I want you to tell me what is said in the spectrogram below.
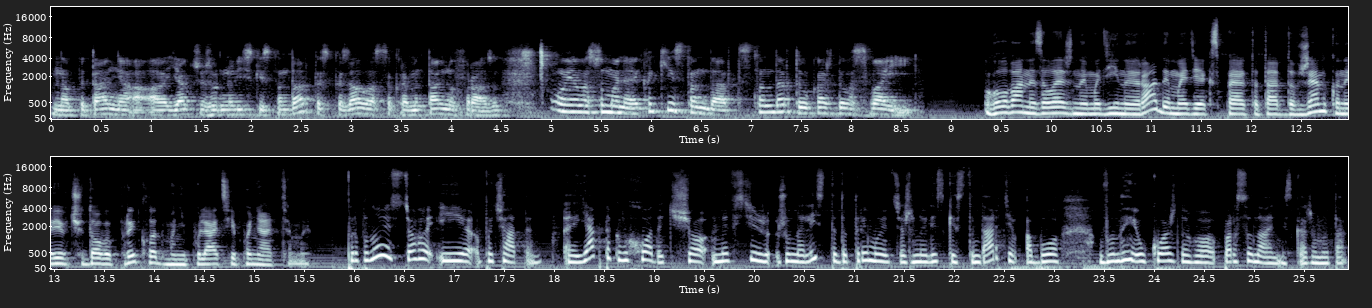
на питання, а як же журналістські стандарти, сказала сакраментальну фразу: О, я вас умоляю, які стандарти? Стандарти у кожного свої. Голова незалежної медійної ради, медіаексперт Татар Довженко навів чудовий приклад маніпуляції поняттями. Пропоную з цього і почати. Е, як так виходить, що не всі журналісти дотримуються журналістських стандартів, або вони у кожного персональні, скажімо так.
